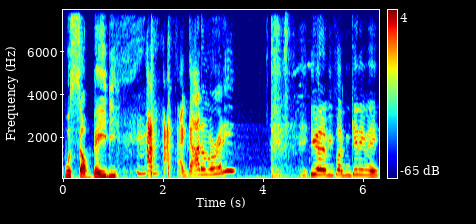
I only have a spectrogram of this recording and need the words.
What's up, baby? I got him already? You gotta be fucking kidding me.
